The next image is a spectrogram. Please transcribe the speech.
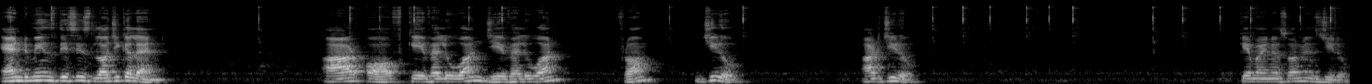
and means this is logical and r of k value 1 j value 1 from 0 r 0 k minus 1 means 0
